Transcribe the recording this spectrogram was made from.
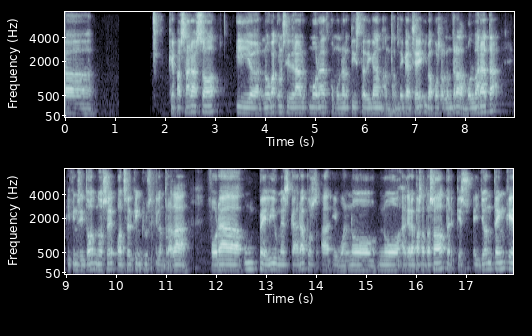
uh, que passara això i uh, no va considerar Morat com un artista, diguem, amb tant de caché i va posar l'entrada molt barata i fins i tot, no sé, pot ser que inclús si l'entrada fora un peliu més cara, pues, uh, igual no, no haguera passat això, perquè s- jo entenc que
